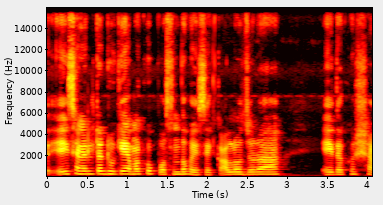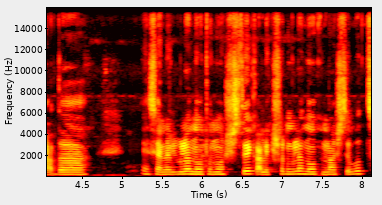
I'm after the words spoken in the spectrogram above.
তো এই স্যান্ডেলটা ঢুকে আমার খুব পছন্দ হয়েছে। কালো জোড়া, এই দেখো সাদা, এই স্যান্ডেলগুলো নতুন আসছে কালেকশনগুলো নতুন আসছে, বুঝছ?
